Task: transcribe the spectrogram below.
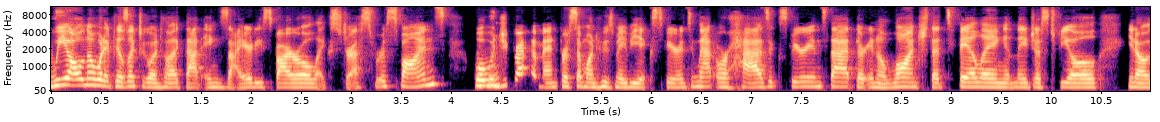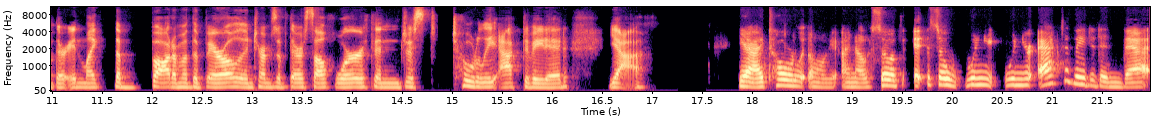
we all know what it feels like to go into like that anxiety spiral, like stress response. What mm-hmm. would you recommend for someone who's maybe experiencing that or has experienced that? They're in a launch that's failing and they just feel, you know, they're in like the bottom of the barrel in terms of their self worth and just totally activated. Yeah. Yeah, I totally. Oh, yeah, I know. So if it, so, when you when you're activated in that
